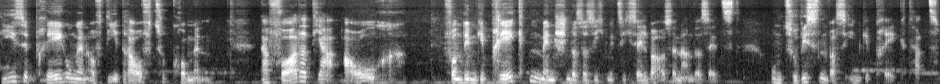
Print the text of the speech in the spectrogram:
diese Prägungen, auf die draufzukommen, erfordert ja auch von dem geprägten Menschen, dass er sich mit sich selber auseinandersetzt, um zu wissen, was ihn geprägt hat.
